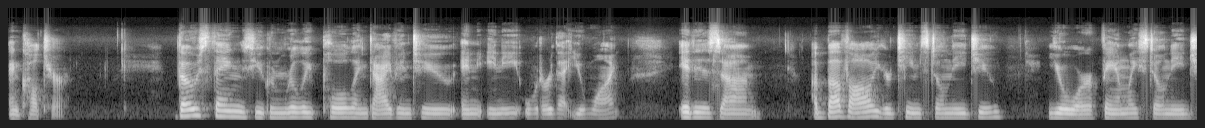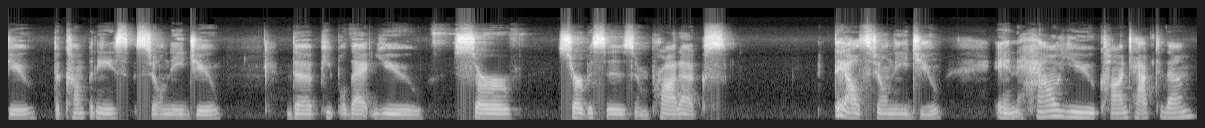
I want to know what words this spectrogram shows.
and culture those things you can really pull and dive into in any order that you want. It is um, above all, your team still needs you, your family still needs you, the companies still need you, the people that you serve, services and products, they all still need you. And how you contact them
